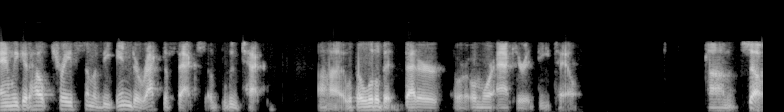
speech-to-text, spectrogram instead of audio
And we could help trace some of the indirect effects of blue tech uh, with a little bit better or, or more accurate detail. Um, so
